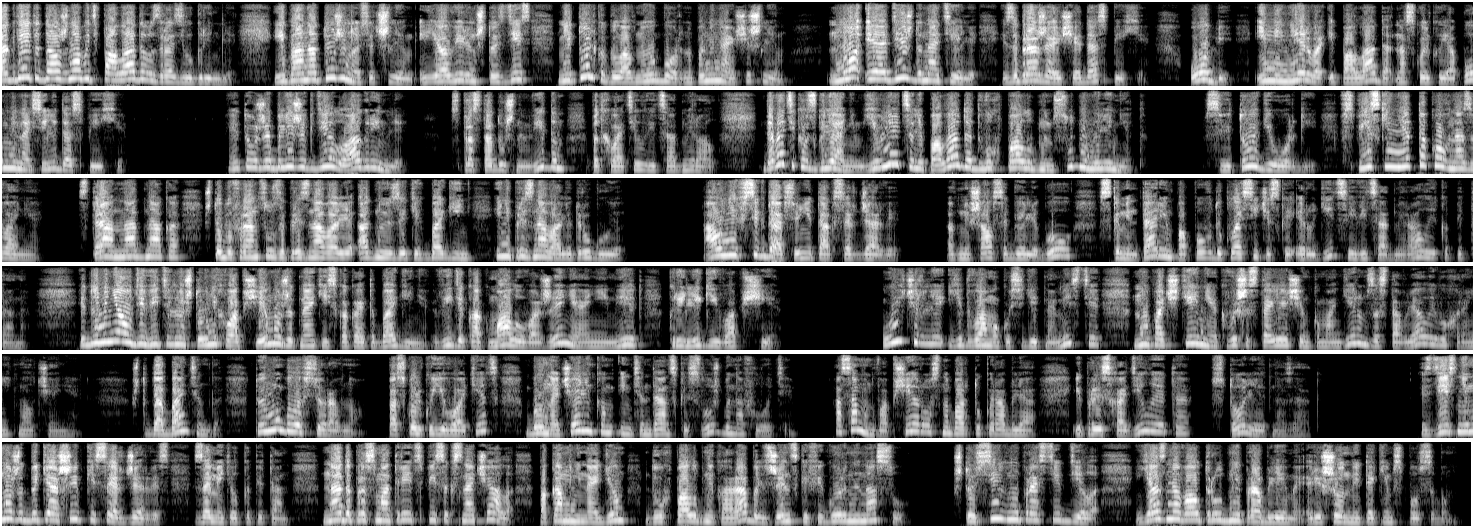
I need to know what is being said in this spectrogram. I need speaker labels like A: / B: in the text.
A: «Тогда это должна быть Паллада», — возразил Гринли, «ибо она тоже носит шлем, и я уверен, что здесь не только головной убор, напоминающий шлем, но и одежда на теле, изображающая доспехи. Обе, и Минерва, и Паллада, насколько я помню, носили доспехи». «Это уже ближе к делу, а, Гринли?» С простодушным видом подхватил вице-адмирал. «Давайте-ка взглянем, является ли Паллада двухпалубным судном или нет». «Святой Георгий, в списке нет такого названия». Странно, однако, чтобы французы признавали одну из этих богинь и не признавали другую. «А у них всегда все не так, сэр Джарви», — вмешался Гэлли Гоу с комментарием по поводу классической эрудиции вице-адмирала и капитана. «И для меня удивительно, что у них вообще может найтись какая-то богиня, видя, как мало уважения они имеют к религии вообще». Уичерли едва мог усидеть на месте, но почтение к вышестоящим командирам заставляло его хранить молчание. Что до Бантинга, то ему было все равно, поскольку его отец был начальником интендантской службы на флоте, а сам он вообще рос на борту корабля, и происходило это сто лет назад. «Здесь не может быть ошибки, сэр Джервис», — заметил капитан. «Надо просмотреть список сначала, пока мы не найдем двухпалубный корабль с женской фигурой на носу что сильно упростит дело. Я знавал трудные проблемы, решенные таким способом.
